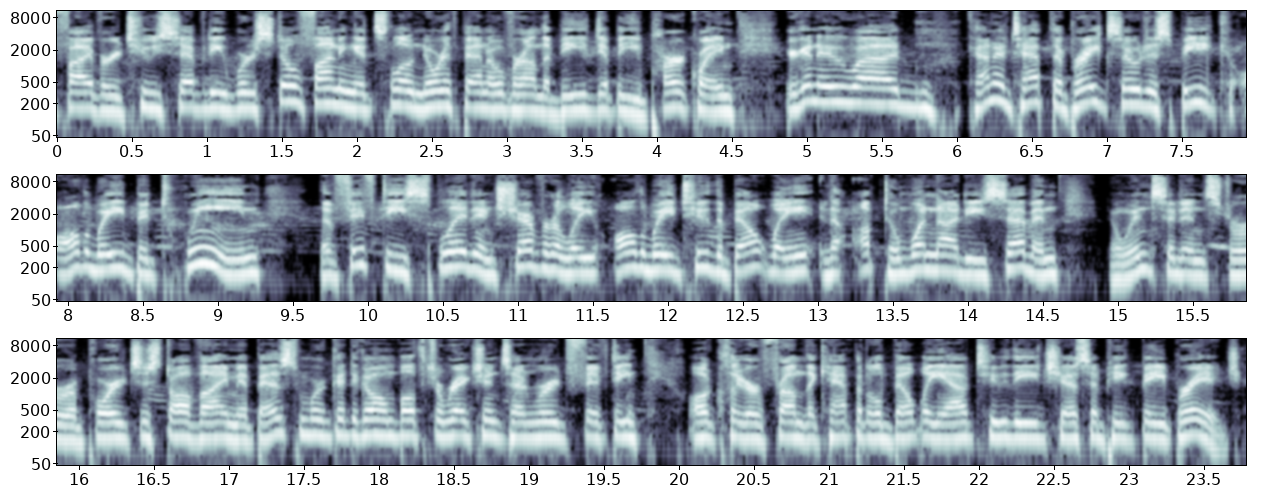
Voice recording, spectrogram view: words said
95 or 270. We're still finding it slow northbound over on the BW Parkway. You're going to uh, kind of tap the brakes, so to speak, all the way between the 50 split in Cheverly all the way to the Beltway and up to 197. No incidents to report, just all volume at best, and we're good to go in both directions on Route 50. All clear from the Capitol Beltway out to the Chesapeake Bay Bridge.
